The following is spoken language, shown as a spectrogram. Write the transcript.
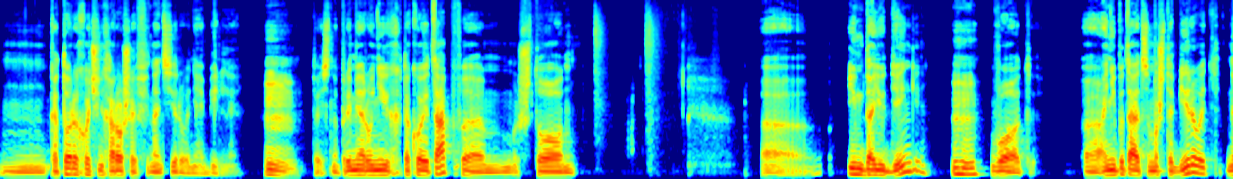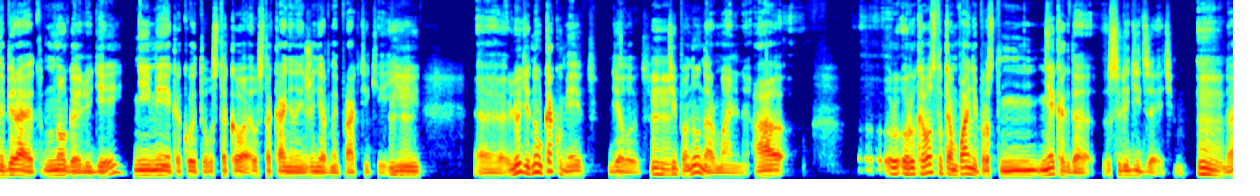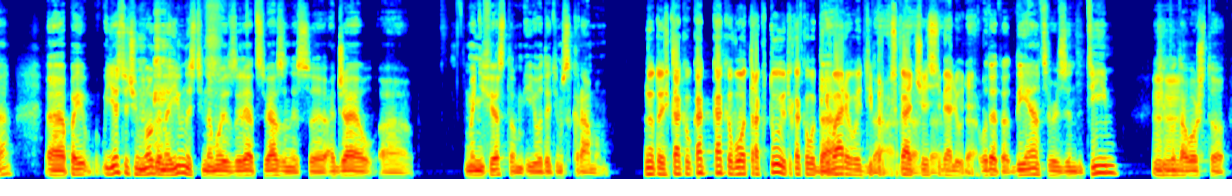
м, которых очень хорошее финансирование обильное. М, То есть, например, у них такой этап, эм, что э, им дают деньги, мгм, вот, э, они пытаются масштабировать, набирают много людей, не имея какой-то устако- устаканенной инженерной практики. И э, люди, ну, как умеют, делают. Мгм. Типа, ну, нормально. А ру- руководству компании просто некогда следить за этим. м, Да? Э, Есть очень много наивности, на мой взгляд, связанной с agile э, манифестом и вот этим скрамом. Ну, то есть как, как, как его трактуют, как его Да, переваривают и да, пропускают да, через да, себя люди. да. Вот это the answer is in the team, типа Мгм. того, что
